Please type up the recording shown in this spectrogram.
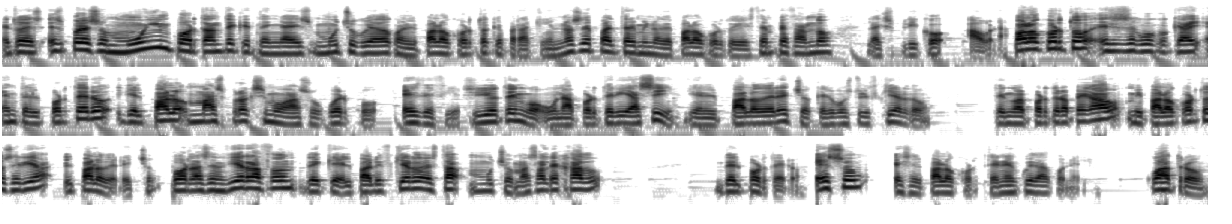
Entonces, es por eso muy importante que tengáis mucho cuidado con el palo corto, que para quien no sepa el término de palo corto y esté empezando, la explico ahora. Palo corto es ese hueco que hay entre el portero y el palo más próximo a su cuerpo. Es decir, si yo tengo una portería así y en el palo derecho, que es vuestro izquierdo, tengo al portero pegado, mi palo corto sería el palo derecho. Por la sencilla razón de que el palo izquierdo está mucho más alejado del portero. Eso es el palo corto, tened cuidado con él. 4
